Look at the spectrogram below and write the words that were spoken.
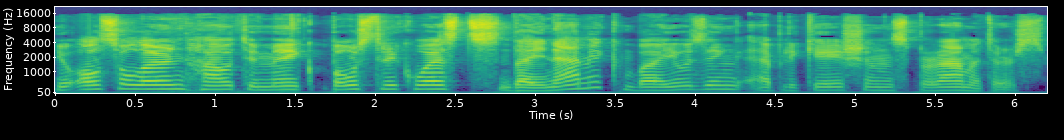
You also learned how to make post requests dynamic by using applications parameters.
